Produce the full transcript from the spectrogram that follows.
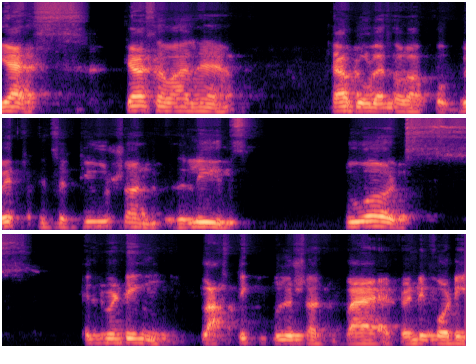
यस क्या सवाल है क्या बोला सवाल आपको which institution release towards implementing plastic pollution by 2040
